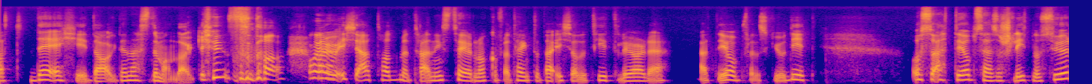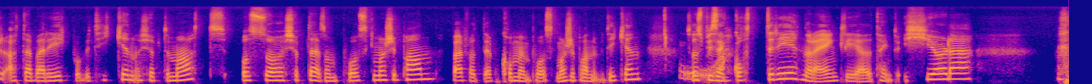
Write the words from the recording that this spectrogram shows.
at det er ikke i dag, det er neste mandag. så da har jo ikke jeg tatt med treningstøy eller noe, for jeg tenkte at jeg ikke hadde tid til å gjøre det etter jobb, for jeg skulle jo dit. Og så etter jobb så er jeg så sliten og sur at jeg bare gikk på butikken og kjøpte mat. Og så kjøpte jeg sånn påskemarsipan, bare for at det kom en påskemarsipan i butikken. Så spiser jeg godteri når jeg egentlig hadde tenkt å ikke gjøre det.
